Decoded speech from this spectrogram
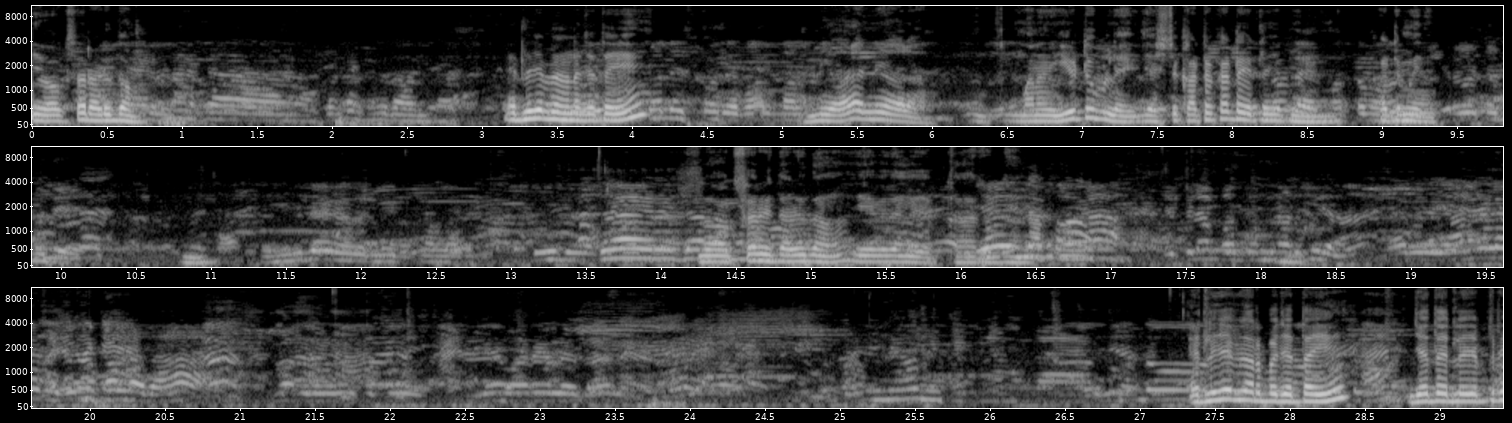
ఇవి ఒకసారి అడుగుదాం. ఎట్లా చెప్పిన జత మనం యూట్యూబ్లో జస్ట్ కట్ట కట్ట ఎట్లా చెప్పిన కట్ట మీద. సో ఒకసారి ఇది అడుగుదాం ఏ విధంగా చెప్తారు? ఎట్లా చెప్పినారు పా జత జత ఎట్లా చెప్పిన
